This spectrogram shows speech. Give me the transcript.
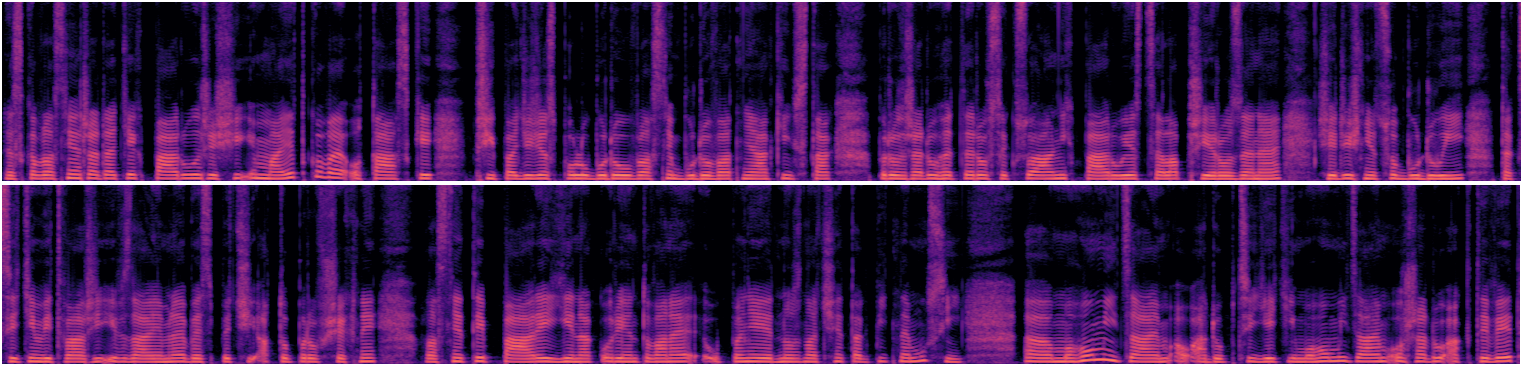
Dneska vlastně řada těch párů řeší i majetkové otázky v případě, že spolu budou vlastně budovat nějaký vztah. Pro řadu heterosexuálních párů je zcela přirozené, že když něco budují, tak si tím vytváří i vzájemné bezpečí a to pro všechny vlastně ty páry jinak orientované úplně jednoznačně tak být nemusí. Eh, mohou mít zájem o adopci dětí, mohou mít zájem o řadu aktivit,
